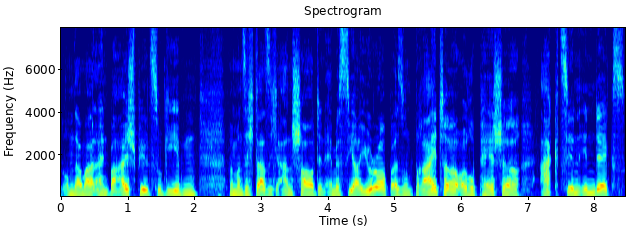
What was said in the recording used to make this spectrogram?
Um da mal ein Beispiel zu geben, wenn man sich da sich anschaut, den MSCI Europe, also ein breiter europäischer Aktienindex.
